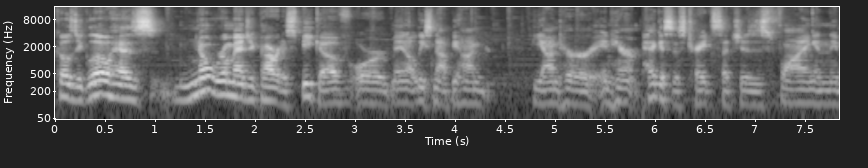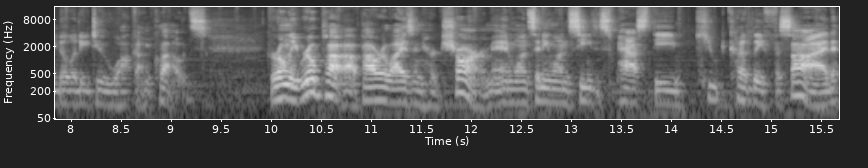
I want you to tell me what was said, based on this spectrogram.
Cozy Glow has no real magic power to speak of, or you know, at least not beyond beyond her inherent Pegasus traits such as flying and the ability to walk on clouds. Her only real po- uh, power lies in her charm, and once anyone sees past the cute, cuddly facade,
